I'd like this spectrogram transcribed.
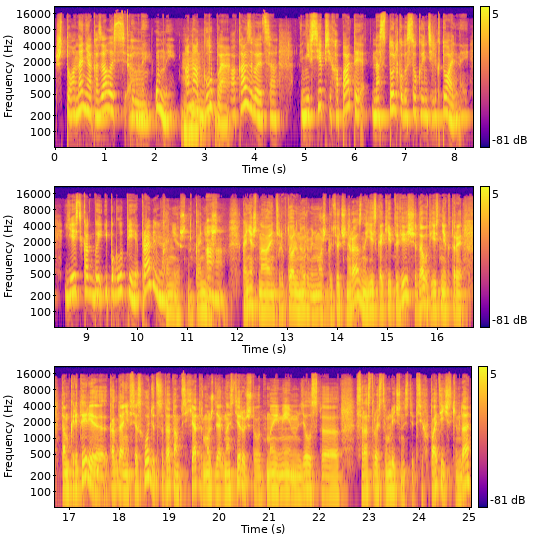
что она не оказалась а, Умной. умной. Она Мгм. глупая. Оказывается, не все психопаты настолько высокоинтеллектуальные. Есть как бы и поглупее, правильно? Конечно, конечно. Ага. Конечно, интеллектуальный уровень может быть очень разный. Есть какие-то вещи, да, вот есть некоторые там критерии, когда они все сходятся, да, там психиатр может диагностировать, что вот мы имеем дело с, э, с расстройством личности, психопатическим, да.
